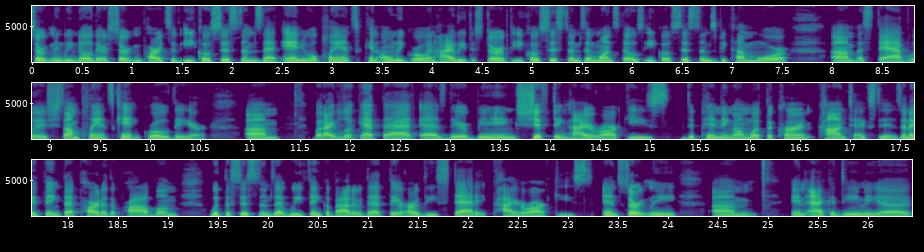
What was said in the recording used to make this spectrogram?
certainly we know there are certain parts of ecosystems that annual plants can only grow in highly disturbed ecosystems, and once those ecosystems become more um, established, some plants can't grow there. Um, but I look at that as there being shifting hierarchies depending on what the current context is. And I think that part of the problem with the systems that we think about are that there are these static hierarchies. And certainly um, in academia,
